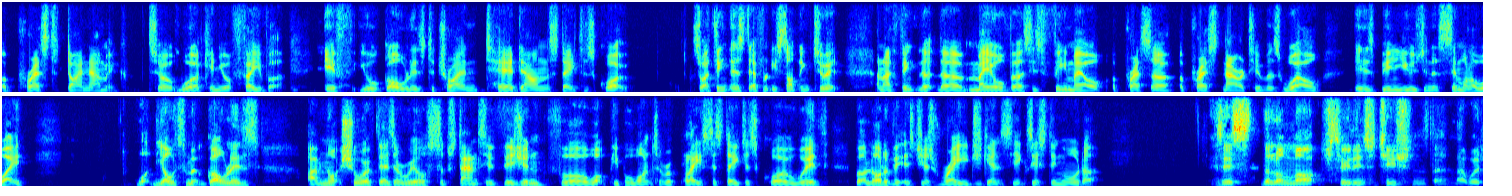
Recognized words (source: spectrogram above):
oppressed dynamic to work in your favor if your goal is to try and tear down the status quo. So I think there's definitely something to it. And I think that the male versus female oppressor oppressed narrative as well is being used in a similar way. What the ultimate goal is, I'm not sure if there's a real substantive vision for what people want to replace the status quo with, but a lot of it is just rage against the existing order. Is this the long march through the institutions then that we're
